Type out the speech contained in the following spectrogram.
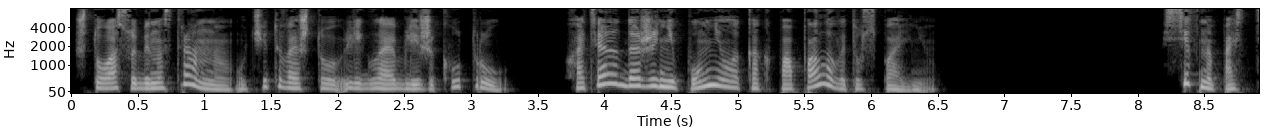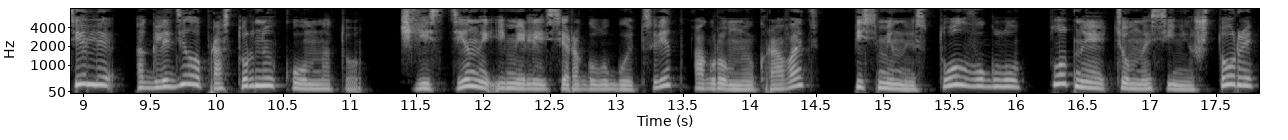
что особенно странно, учитывая, что легла я ближе к утру, хотя даже не помнила, как попала в эту спальню. Сев на постели, оглядела просторную комнату, чьи стены имели серо-голубой цвет, огромную кровать, письменный стол в углу, плотные темно-синие шторы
